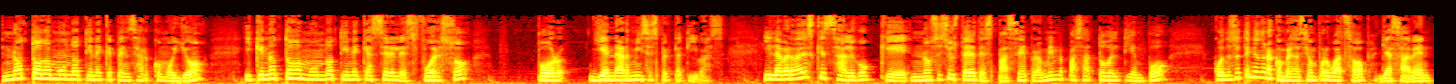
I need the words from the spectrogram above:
no todo mundo tiene que pensar como yo y que no todo mundo tiene que hacer el esfuerzo por llenar mis expectativas. Y la verdad es que es algo que no sé si ustedes les pase, pero a mí me pasa todo el tiempo. Cuando estoy teniendo una conversación por WhatsApp, ya saben,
